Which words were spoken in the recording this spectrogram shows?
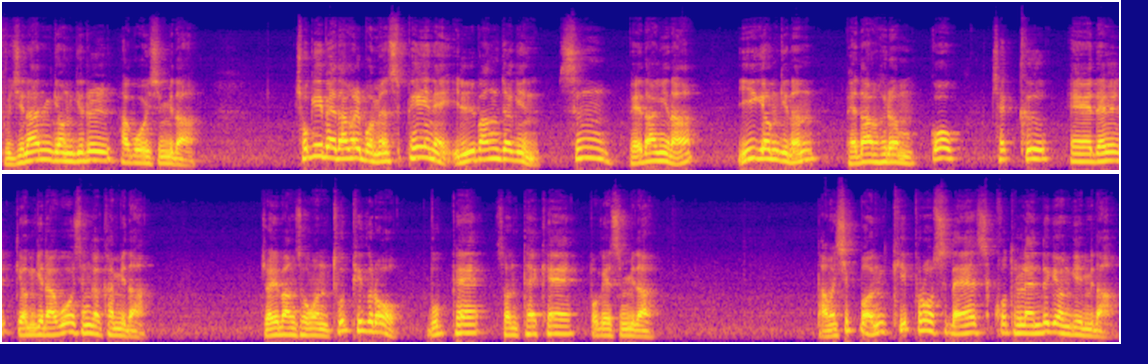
부진한 경기를 하고 있습니다. 초기 배당을 보면 스페인의 일방적인 승 배당이나 이 경기는 배당 흐름 꼭 체크해야 될 경기라고 생각합니다. 저희 방송은 투픽으로 무패 선택해 보겠습니다. 다음은 10번 키프로스 대 스코틀랜드 경기입니다.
